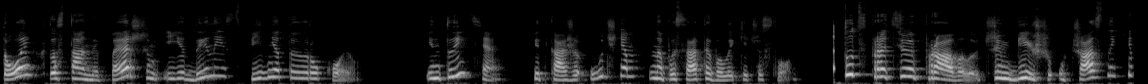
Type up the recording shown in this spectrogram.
той, хто стане першим і єдиний з піднятою рукою. Інтуїція підкаже учням написати велике число. Тут спрацює правило: чим більше учасників,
